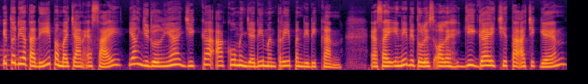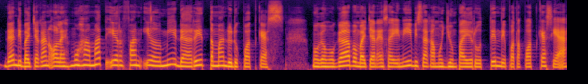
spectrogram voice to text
Itu dia tadi pembacaan esai yang judulnya Jika Aku Menjadi Menteri Pendidikan Esai ini ditulis oleh Gigai Cita Acikgen dan dibacakan oleh Muhammad Irfan Ilmi dari Teman Duduk Podcast. Moga-moga pembacaan esai ini bisa kamu jumpai rutin di Potak Podcast ya.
